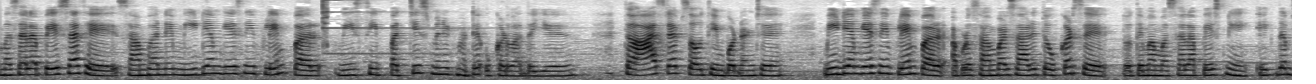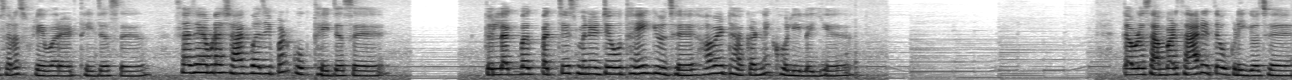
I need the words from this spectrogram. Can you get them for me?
મસાલા પેસ્ટ સાથે સાંભારને મીડિયમ ગેસની ફ્લેમ પર વીસથી પચીસ મિનિટ માટે ઉકળવા દઈએ. તો આ સ્ટેપ સૌથી ઇમ્પોર્ટન્ટ છે. મીડિયમ ગેસની ફ્લેમ પર આપણો સાંભાર સારી રીતે ઉકળશે, તો તેમાં મસાલા પેસ્ટની એકદમ સરસ ફ્લેવર એડ થઈ જશે. સાથે આપણા શાકભાજી પણ કૂક થઈ જશે. તો લગભગ પચીસ મિનિટ જેવું થઈ ગયું છે, હવે ઢાંકણને ખોલી લઈએ. તો આપણો સાંભાર સારી રીતે ઉકળી ગયો છે.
